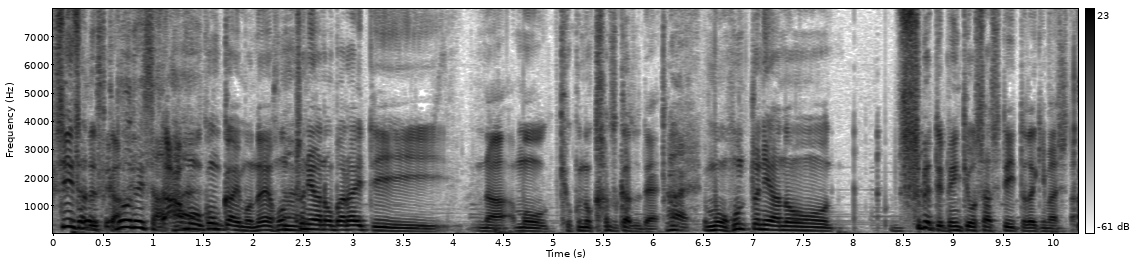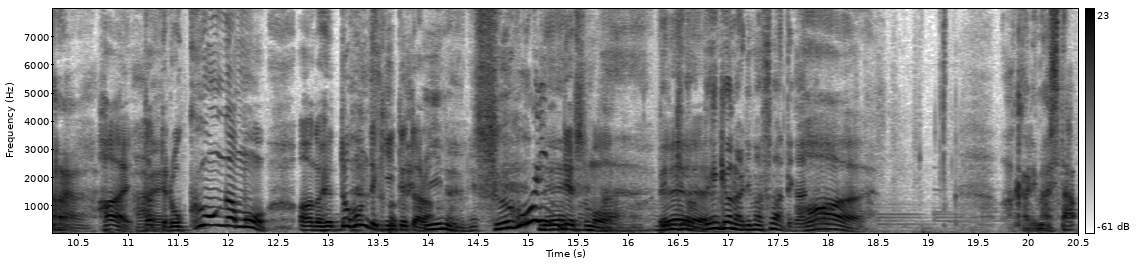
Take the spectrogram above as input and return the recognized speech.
審査ですか？どうでした？あもう今回もね本当にあのバラエティーなもう曲の数々で、はい、もう本当にあのすべて勉強させていただきました。はい、だって録音がもうあのヘッドホンで聞いてたらすごいんですもん。勉強、勉強になりますわって感じ。はい。わかりました、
